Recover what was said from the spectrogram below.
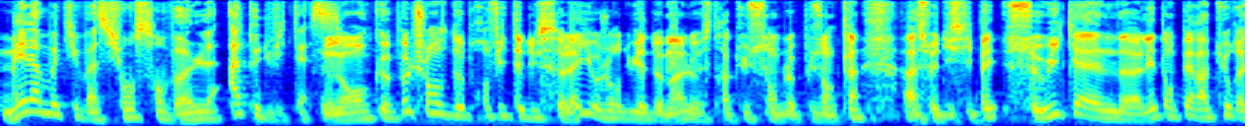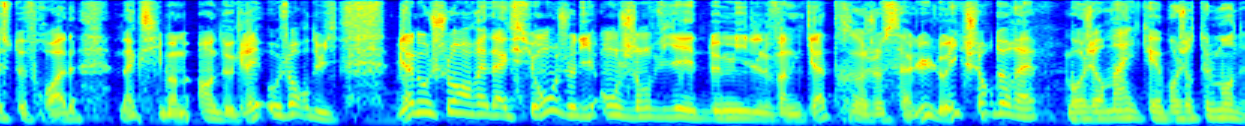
mais la motivation s'envole à toute vitesse. Nous n'aurons que peu de chance de profiter du soleil aujourd'hui et demain. Le stratus semble plus enclin à se dissiper ce week-end. Les températures restent froides, maximum 1 degré aujourd'hui. Bien au chaud en rédaction, jeudi 11 janvier 2024. Je salue Loïc Chorderet. Bonjour Mike, bonjour tout le monde.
